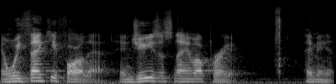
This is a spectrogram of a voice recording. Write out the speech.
And we thank you for that. In Jesus' name I pray. Amen.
